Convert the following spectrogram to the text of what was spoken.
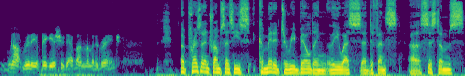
not really a big issue to have unlimited range. Uh, President Trump says he's committed to rebuilding the U.S. Uh, defense uh, systems,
